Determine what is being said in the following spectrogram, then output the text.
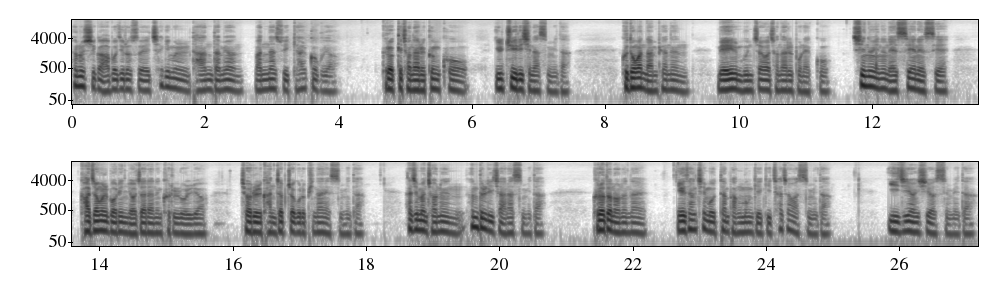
현우 씨가 아버지로서의 책임을 다한다면 만날 수 있게 할 거고요. 그렇게 전화를 끊고 일주일이 지났습니다. 그동안 남편은 매일 문자와 전화를 보냈고 신우이는 SNS에 가정을 버린 여자라는 글을 올려 저를 간접적으로 비난했습니다. 하지만 저는 흔들리지 않았습니다. 그러던 어느 날 예상치 못한 방문객이 찾아왔습니다. 이지연 씨였습니다.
